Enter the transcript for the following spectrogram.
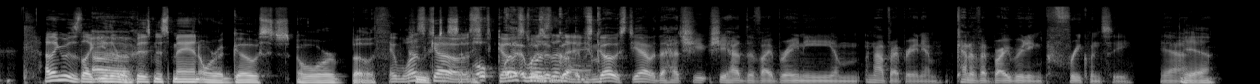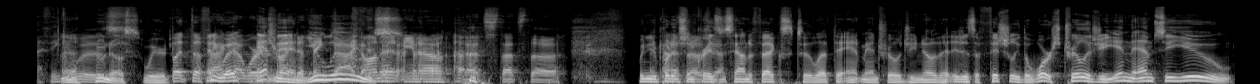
I think it was like either Uh, a businessman or a ghost or both. It was Who's to say? Ghost. Ghost it was, was a the go- It was. Ghost. Yeah, with the had she she had the vibranium, not vibranium, kind of a vibrating frequency. Yeah, Yeah. I think Eh, it was. Who knows? Weird. but the fact Anyway, that we're Ant-Man, trying to you think back on lose. it you know that's that's the we need to put in some shows crazy ya. sound effects to let the Ant Man trilogy know that it is officially the worst trilogy in the MCU.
